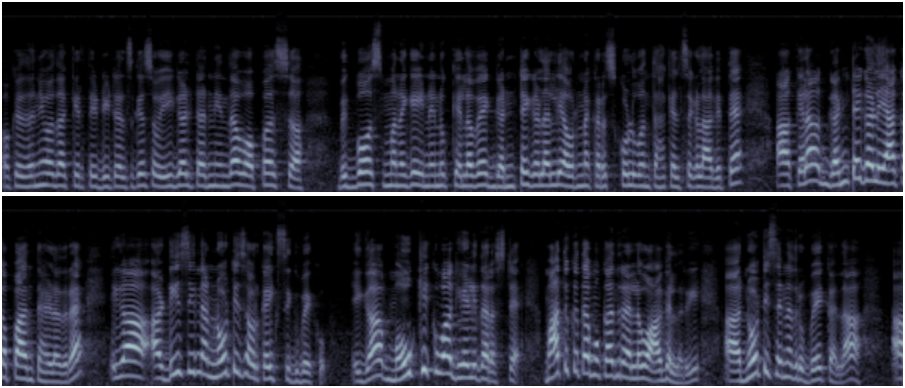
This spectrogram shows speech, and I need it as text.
ಓಕೆ ಧನ್ಯವಾದ ಕೀರ್ತಿ ಡೀಟೇಲ್ಸ್ಗೆ ಸೊ ಈಗಲ್ ಟರ್ನಿಂದ ವಾಪಸ್ ಬಿಗ್ ಬಾಸ್ ಮನೆಗೆ ಇನ್ನೇನು ಕೆಲವೇ ಗಂಟೆಗಳಲ್ಲಿ ಅವ್ರನ್ನ ಕರೆಸ್ಕೊಳ್ಳುವಂತಹ ಕೆಲಸಗಳಾಗುತ್ತೆ. ಆ ಕೆಲ ಗಂಟೆಗಳು ಯಾಕಪ್ಪ ಅಂತ ಹೇಳಿದ್ರೆ ಈಗ ಆ ಡಿ ಸಿನ ನೋಟಿಸ್ ಅವ್ರ ಕೈಗೆ ಸಿಗಬೇಕು. ಈಗ ಮೌಖಿಕವಾಗಿ ಹೇಳಿದಾರಷ್ಟೇ. ಮಾತುಕತೆ ಮುಖಾಂತರ ಎಲ್ಲವೂ ಆಗಲ್ಲ ರೀ. ನೋಟಿಸ್ ಏನಾದರೂ ಬೇಕಲ್ಲ? ಆ,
